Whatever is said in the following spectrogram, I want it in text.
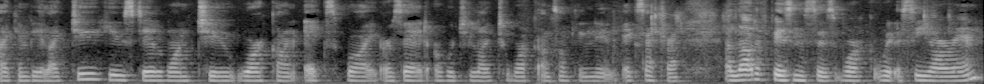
I can be like, do you still want to work on X, Y, or Z, or would you like to work on something new, etc. A lot of businesses work with a CRM,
